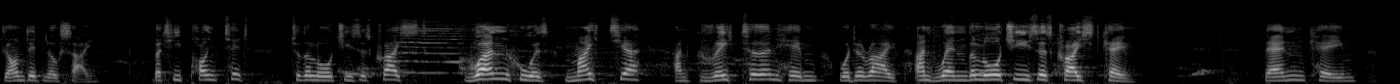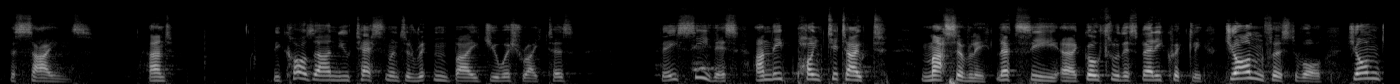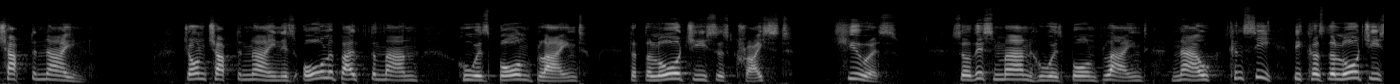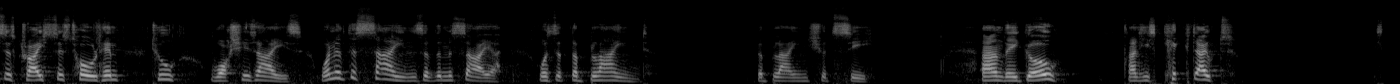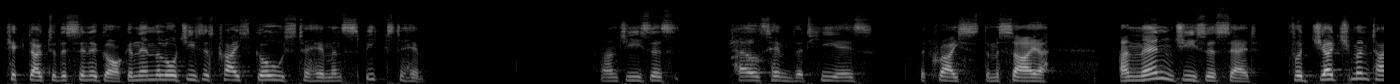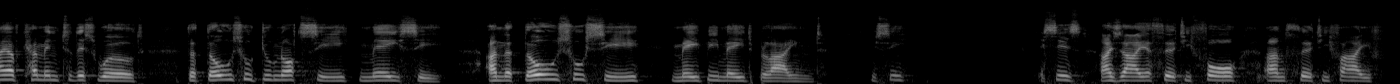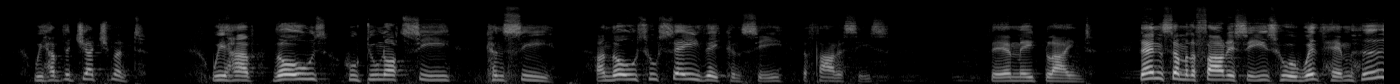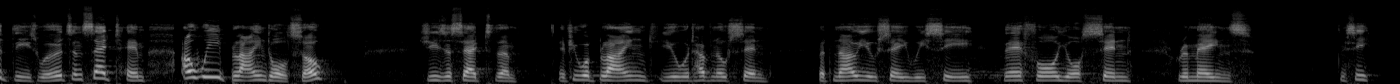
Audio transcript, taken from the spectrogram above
John did no sign, but he pointed to the Lord Jesus Christ. One who was mightier and greater than him would arrive. And when the Lord Jesus Christ came, then came the signs. And because our New Testament is written by Jewish writers, they see this and they point it out massively. Let's see, uh, go through this very quickly. John, first of all, John chapter 9. John chapter 9 is all about the man who was born blind that the Lord Jesus Christ cures. So this man who was born blind now can see because the Lord Jesus Christ has told him to wash his eyes. One of the signs of the Messiah was that the blind, the blind should see. And they go, and he's kicked out. He's kicked out of the synagogue. And then the Lord Jesus Christ goes to him and speaks to him. And Jesus tells him that he is the Christ, the Messiah. And then Jesus said, For judgment I have come into this world that those who do not see may see, and that those who see may be made blind. You see? This is Isaiah 34 and 35. We have the judgment. We have those who do not see can see, and those who say they can see, the Pharisees, they are made blind. Then some of the Pharisees who were with him heard these words and said to him, Are we blind also? Jesus said to them, If you were blind, you would have no sin. But now you say, We see, therefore your sin remains. You see,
